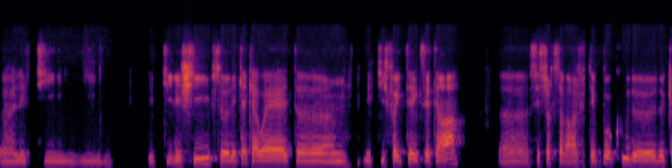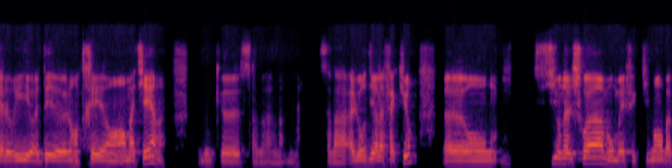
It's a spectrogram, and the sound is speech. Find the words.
les petits, les petits, les chips, les cacahuètes, les petits feuilletés, etc. c'est sûr que ça va rajouter beaucoup de, de calories dès l'entrée en, matière. Donc, ça va, ça va alourdir la facture. On, si on a le choix, bon, ben effectivement, on va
